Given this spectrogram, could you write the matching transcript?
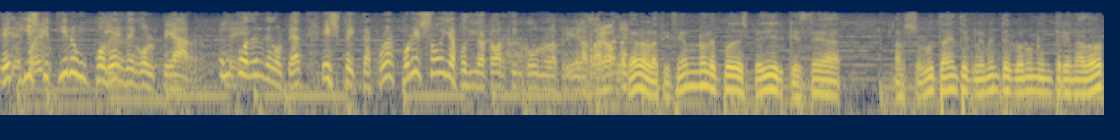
Eh, y es que tiene un poder de golpear, un poder de golpear espectacular. Por eso hoy ha podido acabar 5-1 la primera parte. Claro, a la afición no le puedes pedir que sea absolutamente clemente con un entrenador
